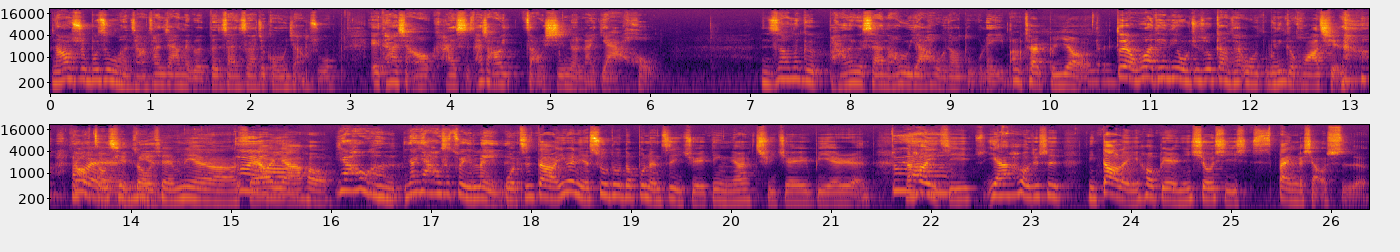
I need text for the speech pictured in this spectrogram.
然后殊不知我很常参加那个登山社，他就跟我讲说，哎，他想要开始，他想要找新人来压后。你知道那个爬那个山，然后又压后，你知道多累吗我？才不要嘞！对啊，我后来听听，我就说刚才我我宁可花钱，然后，走前面，走前面啊，谁要压后？压后很，人家压后是最累的。我知道，因为你的速度都不能自己决定，你要取决于别人。对啊然后以及压后，就是你到了以后，别人已经休息半个小时了，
